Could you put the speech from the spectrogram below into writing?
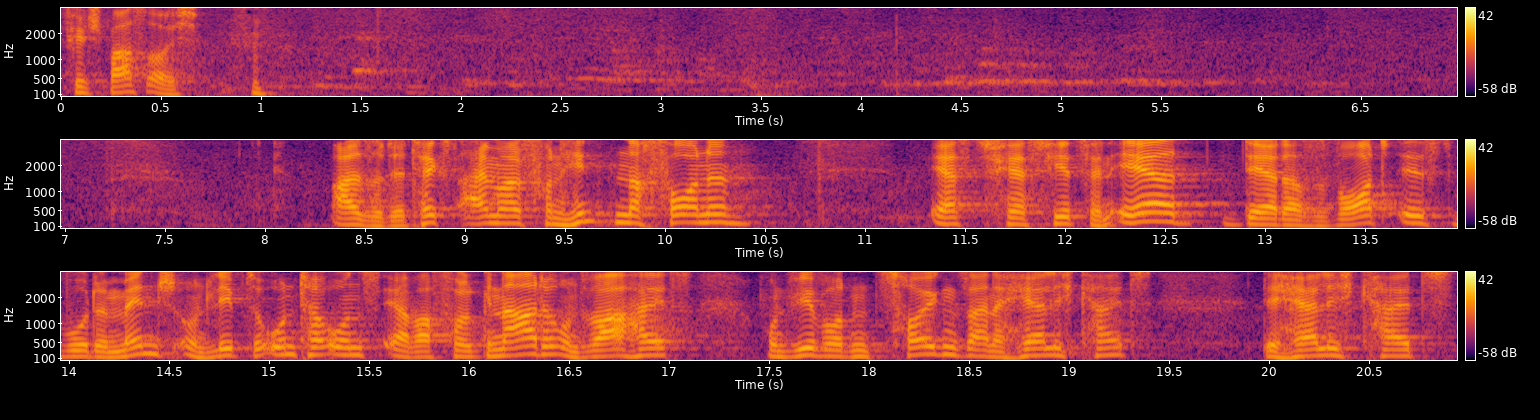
Viel Spaß euch. Also der Text einmal von hinten nach vorne, erst Vers 14. Er, der das Wort ist, wurde Mensch und lebte unter uns. Er war voll Gnade und Wahrheit und wir wurden Zeugen seiner Herrlichkeit, der Herrlichkeit,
